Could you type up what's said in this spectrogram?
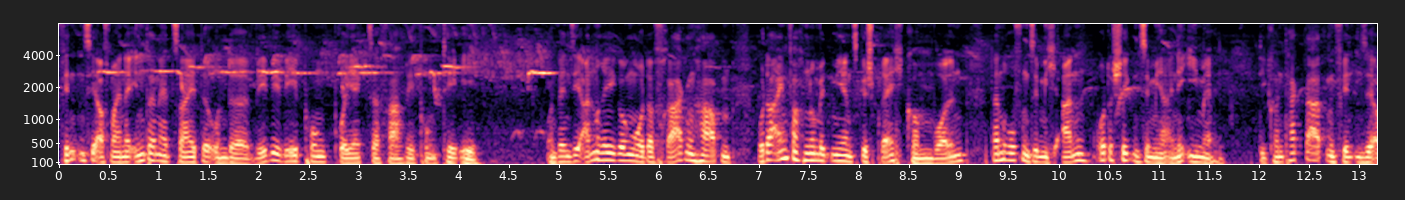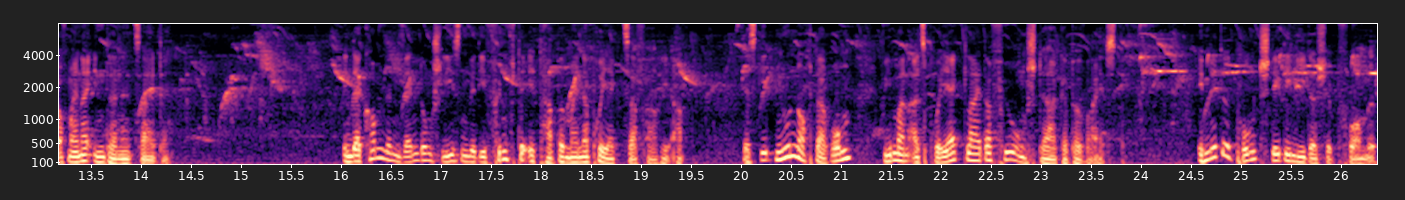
finden Sie auf meiner Internetseite unter www.projektsafari.de. Und wenn Sie Anregungen oder Fragen haben oder einfach nur mit mir ins Gespräch kommen wollen, dann rufen Sie mich an oder schicken Sie mir eine E-Mail. Die Kontaktdaten finden Sie auf meiner Internetseite. In der kommenden Sendung schließen wir die fünfte Etappe meiner Projektsafari ab. Es geht nun noch darum, wie man als Projektleiter Führungsstärke beweist. Im Mittelpunkt steht die Leadership-Formel,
